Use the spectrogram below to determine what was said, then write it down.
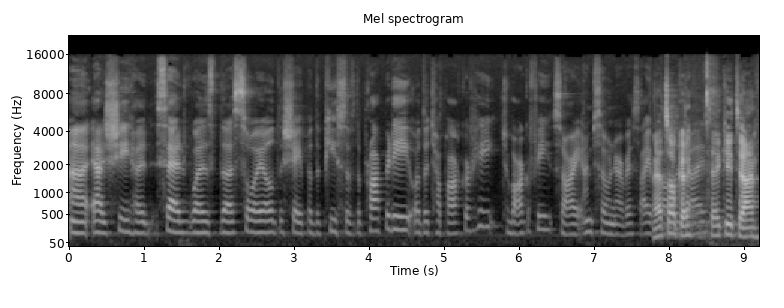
uh, as she had said, was the soil, the shape of the piece of the property, or the topography, topography, sorry, I'm so nervous, I That's apologize. okay. Take your time.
